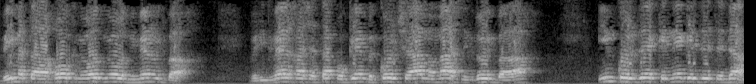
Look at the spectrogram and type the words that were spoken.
ואם אתה רחוק מאוד מאוד ממנו יתברך, ונדמה לך שאתה פוגם בכל שעה ממש נגדו יתברך, עם כל זה כנגד זה תדע,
